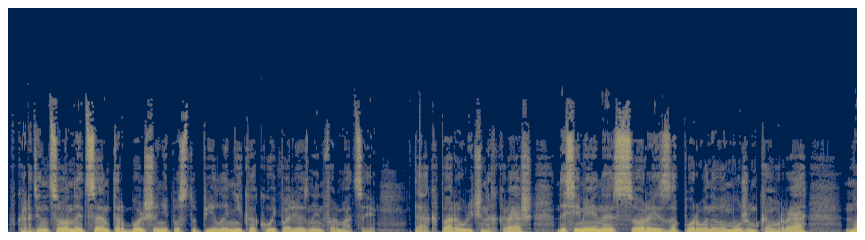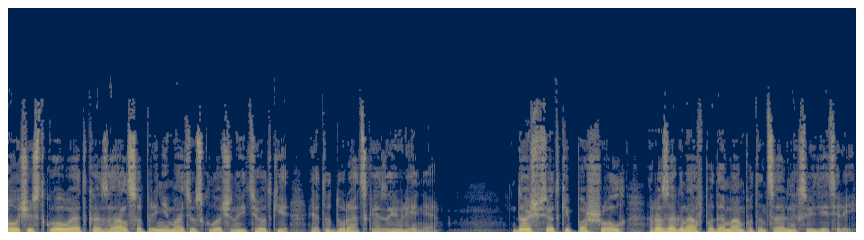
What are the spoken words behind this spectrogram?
В координационный центр больше не поступило никакой полезной информации — так, пара уличных краж, да семейная ссора из-за порванного мужем ковра, но участковый отказался принимать у склоченной тетки это дурацкое заявление. Дождь все-таки пошел, разогнав по домам потенциальных свидетелей.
